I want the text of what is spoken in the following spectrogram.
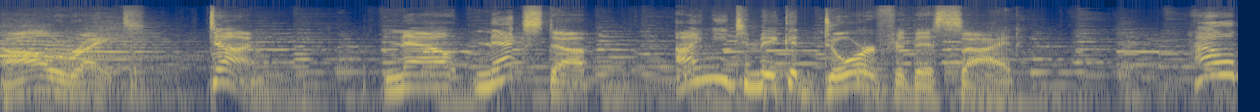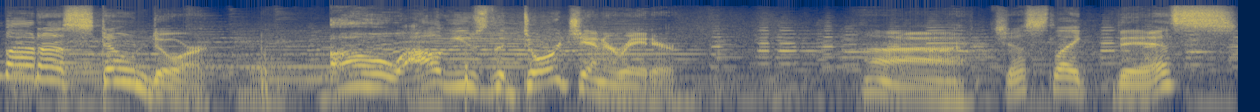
All right, done. Now, next up, I need to make a door for this side. How about a stone door? Oh, I'll use the door generator. Ah, just like this.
